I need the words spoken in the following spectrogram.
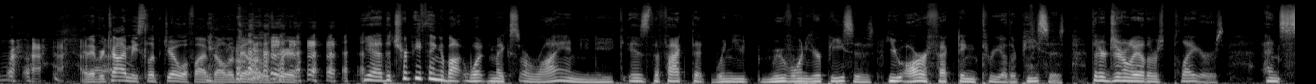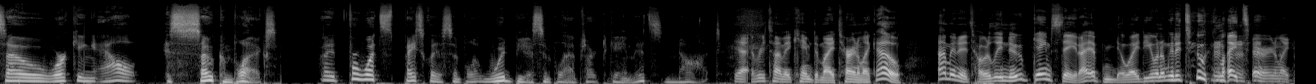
And every time he slipped Joe a $5 bill. It was weird. Yeah, the trippy thing about what makes Orion unique is the fact that when you move one of your pieces, you are affecting three other pieces that are generally other players. And so working out is so complex. Uh, For what's basically a simple, it would be a simple abstract game. It's not. yeah, every time it came to my turn, I'm like, oh, I'm in a totally new game state. I have no idea what I'm going to do with my turn. I'm like,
